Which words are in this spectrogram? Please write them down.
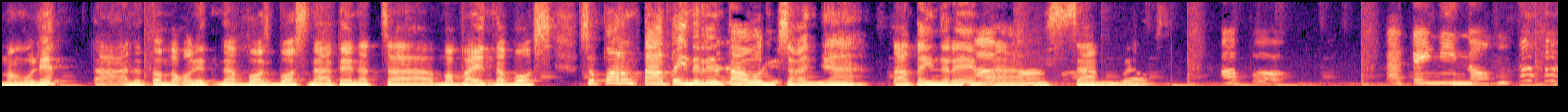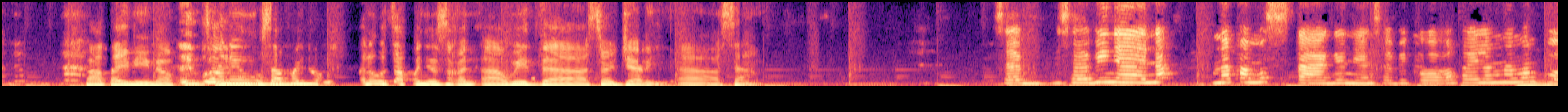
mangulit. Ah, ano to, makulit na boss-boss natin at sa mabait na boss. So parang tatay na rin tawag yun sa kanya. Tatay na rin, ah, Opo. Miss Sam Wells. opo, tatay Ninong. Tatay Nino. Ayun po, So ano yung yung- usapan nyo? Ano usapan nyo sa ah, with ah, Sir Jerry, ah, Sam? Sabi, sabi niya, nak, nakamusta, ganyan. Sabi ko, okay lang naman po,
